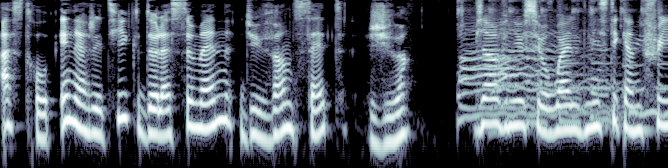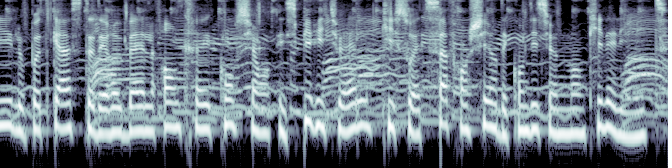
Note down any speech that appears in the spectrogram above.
astro-énergétique de la semaine du 27 juin. Bienvenue sur Wild Mystic and Free, le podcast des rebelles ancrés, conscients et spirituels qui souhaitent s'affranchir des conditionnements qui les limitent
